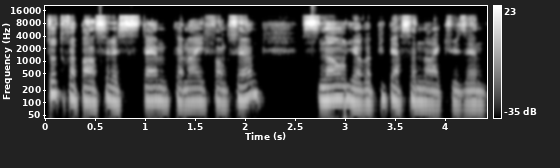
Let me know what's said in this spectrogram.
tout repenser le système, comment il fonctionne. Sinon, il y aura plus personne dans la cuisine.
